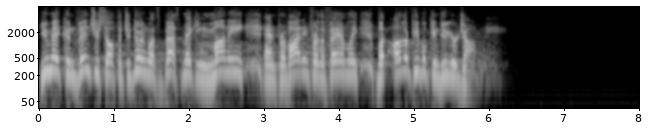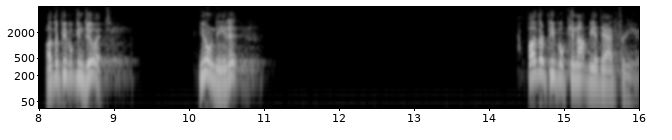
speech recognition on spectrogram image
You may convince yourself that you're doing what's best, making money and providing for the family, but other people can do your job. Other people can do it. You don't need it. Other people cannot be a dad for you.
